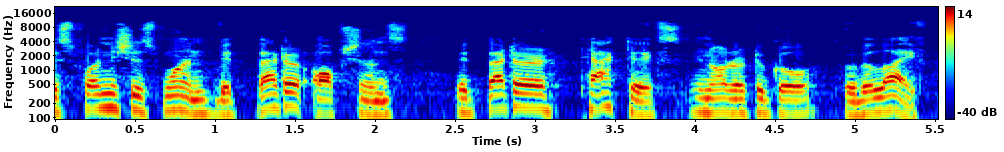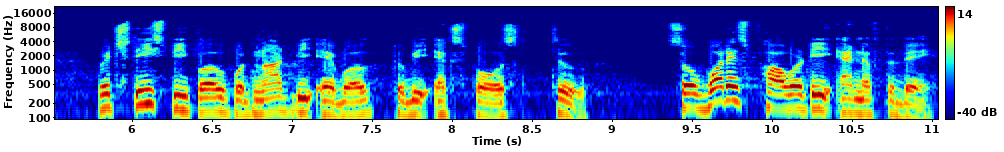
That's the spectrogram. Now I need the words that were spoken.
this furnish one with better options with better tactics in order to go through the life, which these people would not be able to be exposed to. So what is poverty end of the day?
